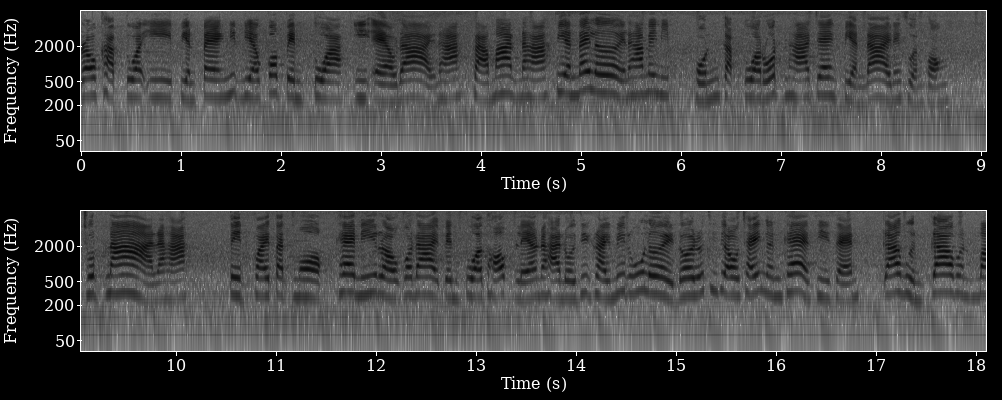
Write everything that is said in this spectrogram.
เราขับตัว E เปลี่ยนแปลงนิดเดียวก็เป็นตัว EL ได้นะคะ สามารถนะคะเปลี่ยนได้เลยนะคะ ไม่มีผลกับตัวรถนะคะ แจ้งเปลี่ยนได้ในส่วนของชุดหน้านะคะติดไฟตัดหมอกแค่นี้เราก็ได้เป็นตัวท็อปแล้วนะคะ โดยที่ใครไม่รู้เลย โดยที่เราใช้เงินแค่ 499,000 บ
